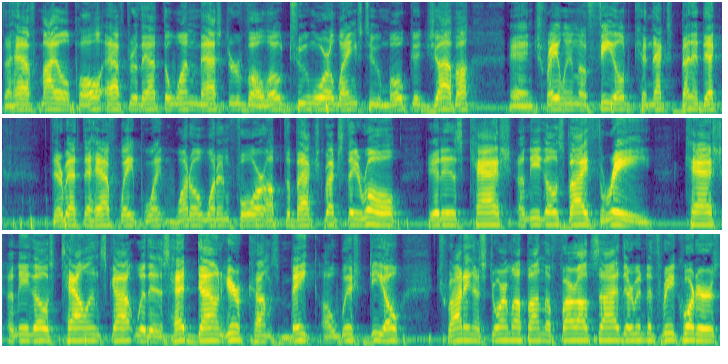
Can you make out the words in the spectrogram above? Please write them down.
the half mile pole. After that, the one Master Volo. Two more lengths to Mocha Java. And trailing the field connects Benedict. They're at the halfway point, 101 and 4. Up the back stretch they roll. It is Cash Amigos by three. Cash Amigos, Talon Scout with his head down. Here comes Make a Wish Dio, trotting a storm up on the far outside. They're into three quarters.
